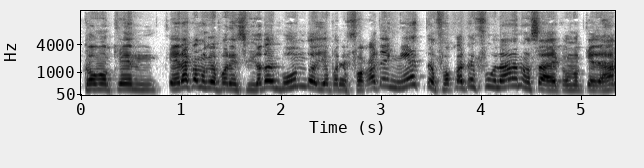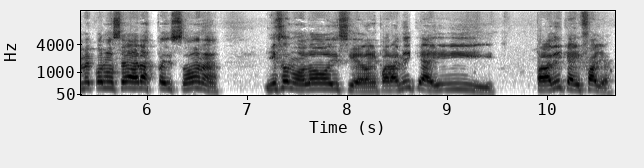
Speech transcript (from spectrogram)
como que era como que por encima de todo el mundo, yo, por enfócate en esto, enfócate en fulano, ¿sabes? Como que déjame conocer a las personas. Y eso no lo hicieron. Y para mí que ahí para mí que ahí falla,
